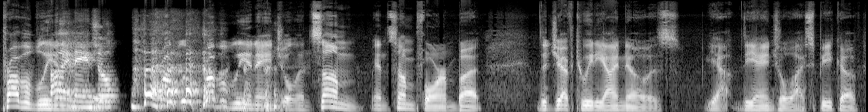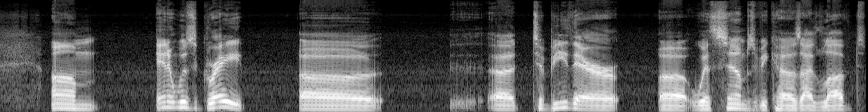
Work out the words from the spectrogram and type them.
probably Probably an angel. probably, probably an angel in some in some form, but the Jeff Tweedy I know is yeah the angel I speak of, um, and it was great uh, uh, to be there uh, with Sims because I loved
